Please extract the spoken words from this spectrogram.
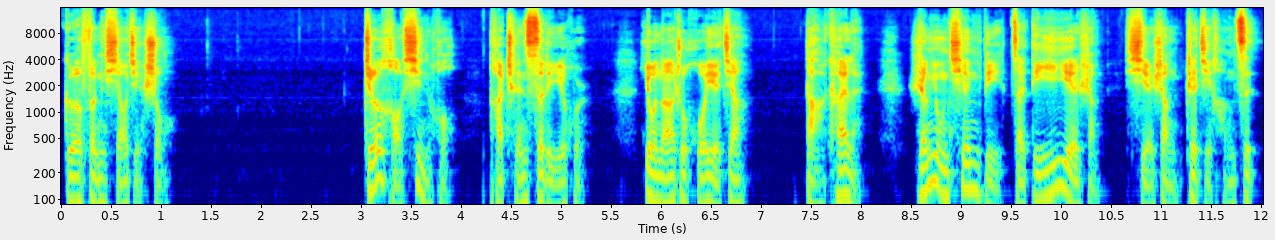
戈峰小姐收。折好信后，他沉思了一会儿，又拿出活页夹，打开来，仍用铅笔在第一页上写上这几行字：“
